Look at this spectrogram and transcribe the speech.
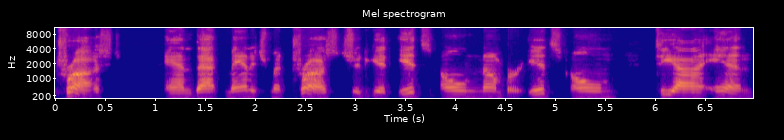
trust. And that management trust should get its own number, its own TIN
